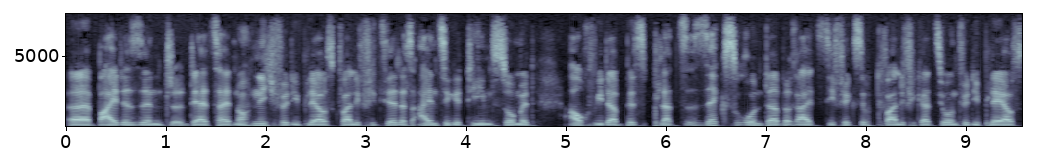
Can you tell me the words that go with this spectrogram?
Äh, beide sind derzeit noch nicht für die Playoffs qualifiziert. Das einzige Team somit auch wieder bis Platz 6 runter bereits die fixe Qualifikation für die Playoffs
